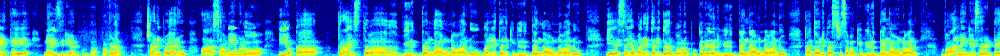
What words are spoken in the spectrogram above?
అయితే నైజీరియా అనుకుంటా అక్కడ చనిపోయారు. ఆ సమయంలో ఈ యొక్క క్రైస్తవ విరుద్ధంగా ఉన్నవాళ్ళు మరియతలికి విరుద్ధంగా ఉన్నవాళ్ళు ఏసయ్య మరియతలి గర్భంలో పుట్టలేదని విరుద్ధంగా ఉన్నవాళ్ళు కథోలిక శ్రీ సభకి విరుద్ధంగా ఉన్నవాళ్ళు వాళ్ళు ఏం చేశారంటే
